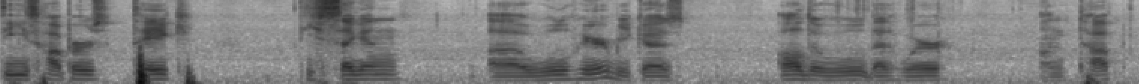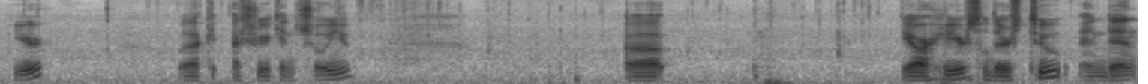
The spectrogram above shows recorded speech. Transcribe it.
these hoppers take the second uh, wool here because all the wool that were on top here well, actually I can show you. Uh, they are here so there's two. And then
